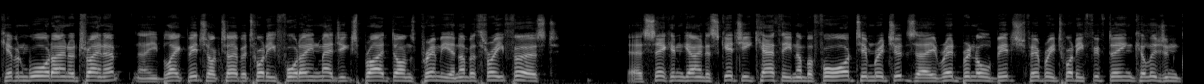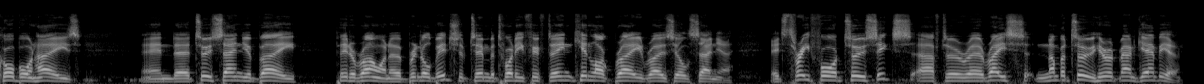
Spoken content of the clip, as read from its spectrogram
Kevin Ward, owner trainer. A Black Bitch, October 2014. Magic Sprite, Don's Premier. Number three first. Uh, second going to Sketchy Kathy, number four. Tim Richards, a Red Brindle bitch, February 2015. Collision Corborn Hayes. And uh, two Sanya Bay, Peter Rowan, a Brindle bitch, September 2015. Kinloch Brae, Rosehill Sanya. It's 3426 after uh, race number two here at Mount Gambier.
